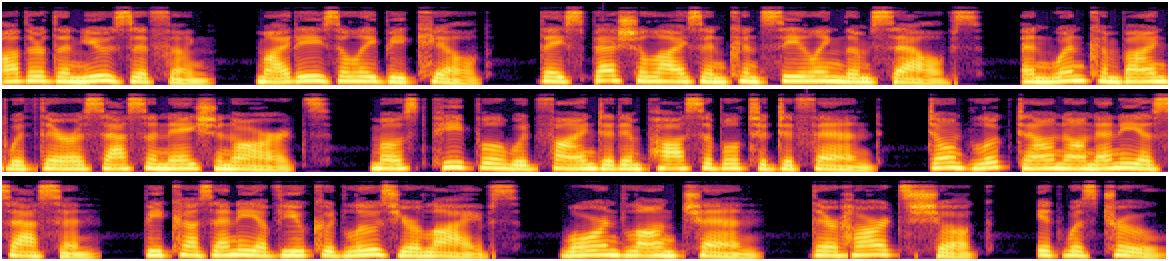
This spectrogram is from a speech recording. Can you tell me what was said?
other than you Zifeng, might easily be killed. They specialize in concealing themselves, and when combined with their assassination arts, most people would find it impossible to defend. Don't look down on any assassin, because any of you could lose your lives, warned Long Chen. Their hearts shook. It was true.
